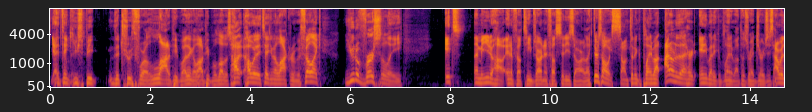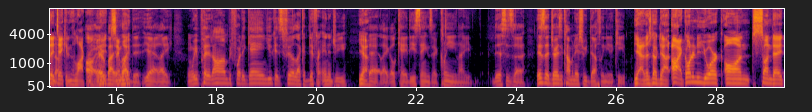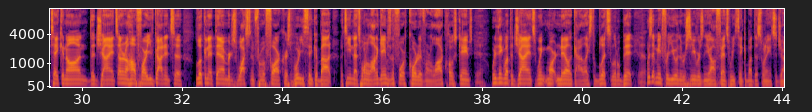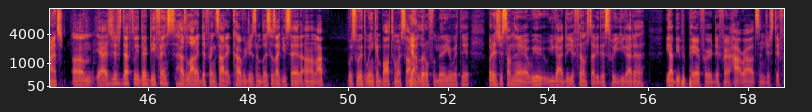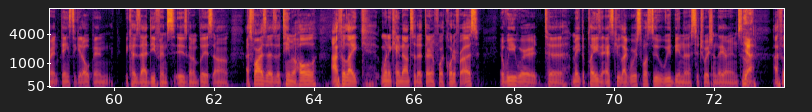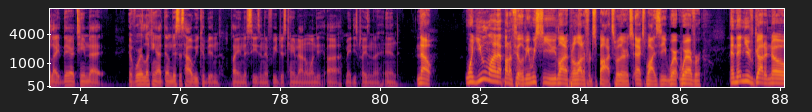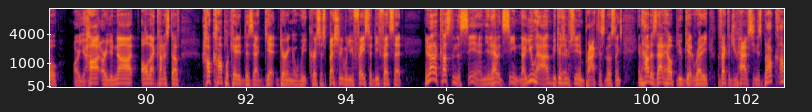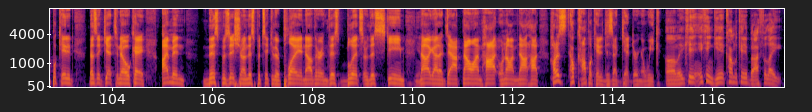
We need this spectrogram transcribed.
Yeah, I think you speak the truth for a lot of people. I think a lot of people love this. How how were they taking the locker room? It felt like universally, it's I mean, you know how NFL teams are, NFL cities are. Like, there's always something to complain about. I don't know that I heard anybody complain about those red jerseys. How were they taken in the locker oh, room? Oh, everybody same loved way? it. Yeah, like when we put it on before the game, you could feel like a different energy. Yeah. That like, okay, these things are clean. Like this is a this is a jersey combination we definitely need to keep. Yeah, there's no doubt. All right, going to New York on Sunday, taking on the Giants. I don't know how far you've got into looking at them or just watching them from afar, Chris. What do you think about a team that's won a lot of games in the fourth quarter? They've won a lot of close games. What do you think about the Giants? Wink Martindale, a guy who likes to blitz a little bit. What does that mean for you and the receivers and the offense? What do you think about this one against the Giants? Um, yeah, it's just definitely their defense has a lot of different exotic coverages and blitzes, like you said. Um, I was with Wink in Baltimore, so I'm Yeah. a little familiar with it. But it's just something that we you gotta do your film study this week. You gotta you gotta be prepared for different hot routes and just different things to get open because that defense is gonna blitz. Um, as far as as a team a whole, I feel like when it came down to the third and fourth quarter for us, if we were to make the plays and execute like we are supposed to do, we'd be in the situation they are in. So Yeah. I feel like they're a team that if we're looking at them, this is how we could have been playing this season if we just came down and won the, uh, made these plays in the end. Now, when you line up on a field, I mean, we see you line up in a lot of different spots, whether it's X, Y, Z, where, wherever, and then you've got to know: are you hot? Are you not? All that kind of stuff. How complicated does that get during a week, Chris? Especially when you face a defense that you're not accustomed to seeing. You haven't seen. Now you have because you've seen in practice and those things. And how does that help you get ready? The fact that you have seen this, but how complicated does it get to know? Okay, I'm in this position on this particular play, and now they're in this blitz or this scheme. Now I got to adapt. Now I'm hot, or now I'm not hot. How does how complicated does that get during a week? Um, it can it can get complicated, but I feel like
